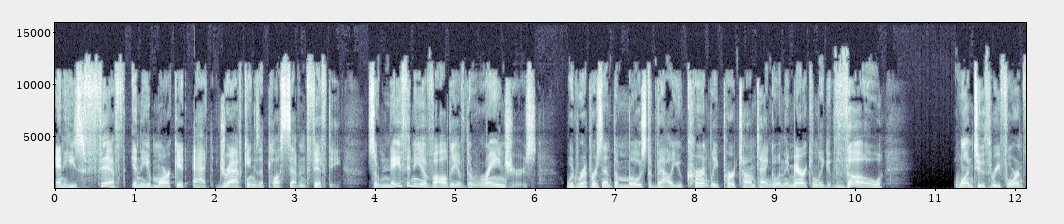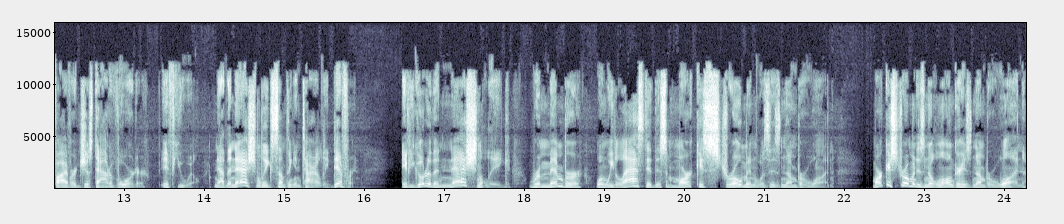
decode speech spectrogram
and he's fifth in the market at DraftKings at plus 750. So Nathan Eovaldi of the Rangers would represent the most value currently per Tom Tango in the American League, though one, two, three, four, and five are just out of order, if you will. Now, the National League's something entirely different. If you go to the National League, remember when we last did this, Marcus Stroman was his number one. Marcus Stroman is no longer his number one.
